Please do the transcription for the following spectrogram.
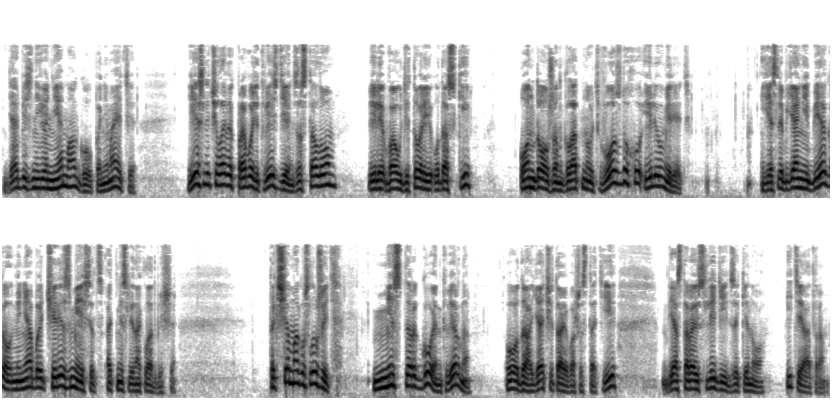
Я без нее не могу, понимаете?» Если человек проводит весь день за столом или в аудитории у доски, он должен глотнуть воздуху или умереть. Если б я не бегал, меня бы через месяц отнесли на кладбище. Так чем могу служить? Мистер Гоинг, верно? О, да, я читаю ваши статьи, я стараюсь следить за кино и театром.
